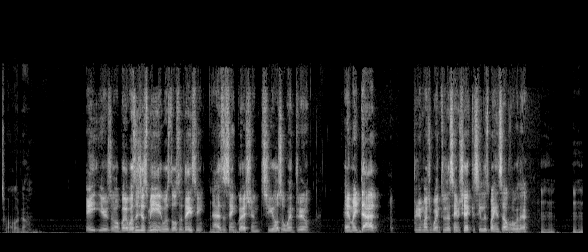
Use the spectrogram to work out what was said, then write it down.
It's a while ago. Eight years old, but it wasn't just me. It was also Daisy. Asked the same question. She also went through, and my dad pretty much went through the same shit because he lives by himself over there. Mm-hmm. Mm-hmm.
